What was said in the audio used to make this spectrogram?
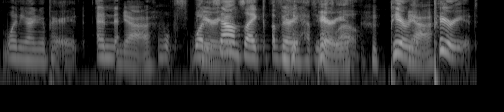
when you're on your period. And Yeah. what Period. it sounds like a very heavy Period. flow. Period. Yeah. Period.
